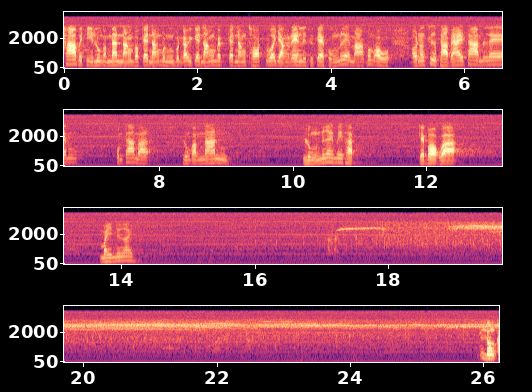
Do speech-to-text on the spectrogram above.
ข้าวไปตีลุงกำนันหนังบอกแกหนังบนบนเก้าอี้แกหนังแบบแกหนังถอดตัวอย่างแรงเลยคือแกคงเหนื่อยมาผมเอาเอาหนังสือพาไปให้ซ้ำเล่มผมถามว่าลุงกำนันลุงเหนื่อยไหมครับ แกบอกว่า ไม่เหนื่อยลุงก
